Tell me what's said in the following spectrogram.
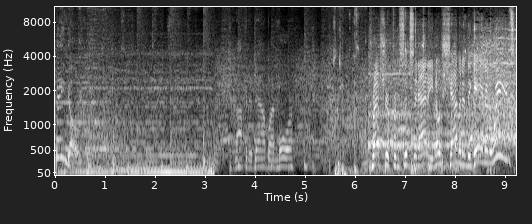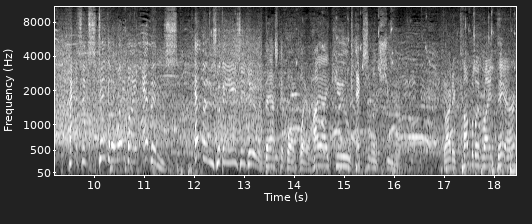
Bingo! Knocking it down by Moore. Pressure from Cincinnati. No Shamet in the game, and Weaves has it taken away by Evans. Evans with the easy do. Basketball player, high IQ, excellent shooter. Guarded Cumberland right there.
